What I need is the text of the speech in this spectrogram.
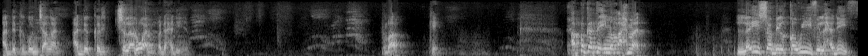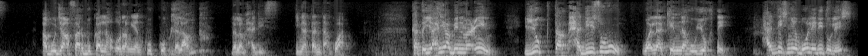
Ada kegoncangan, ada kecelaruan pada hadisnya. Nampak? Okey. Apa kata Imam Ahmad? Laisa bil qawi fil hadis. Abu Ja'far bukanlah orang yang kukuh dalam dalam hadis. Ingatan tak kuat. Kata Yahya bin Ma'in, yuktab hadisuhu walakinnahu yukhti. Hadisnya boleh ditulis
